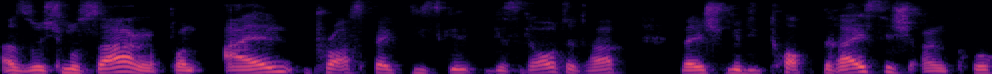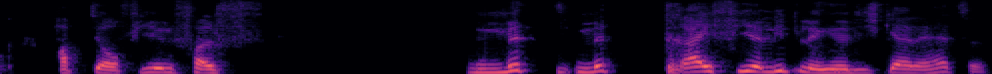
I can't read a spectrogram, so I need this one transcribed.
also ich muss sagen, von allen Prospects, die ich gescoutet habe, wenn ich mir die Top 30 angucke, habt ihr auf jeden Fall mit, mit drei, vier Lieblinge, die ich gerne hätte.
